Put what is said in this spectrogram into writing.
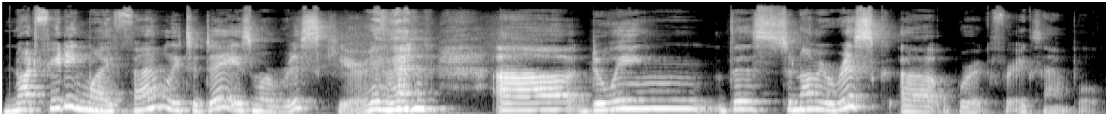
not feeding my family today is more riskier than uh, doing this tsunami risk uh, work, for example.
